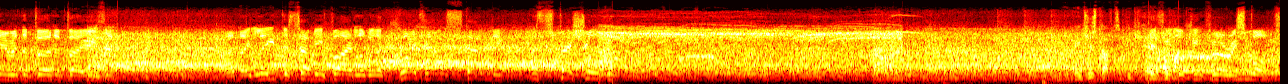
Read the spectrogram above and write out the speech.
here in the Bernabeu. And they lead the semi-final with a quite outstanding, a special. goal. They just have to be careful. you're looking for a response.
